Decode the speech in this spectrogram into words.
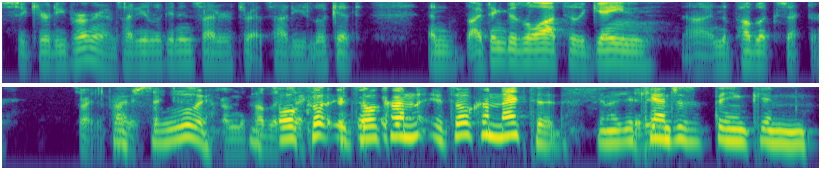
security programs? How do you look at insider threats? How do you look at, and I think there's a lot to the gain uh, in the public sector. Sorry, the private Absolutely. sector from the public it's all sector. Co- it's all con- it's all connected. You know, you it can't is. just think in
